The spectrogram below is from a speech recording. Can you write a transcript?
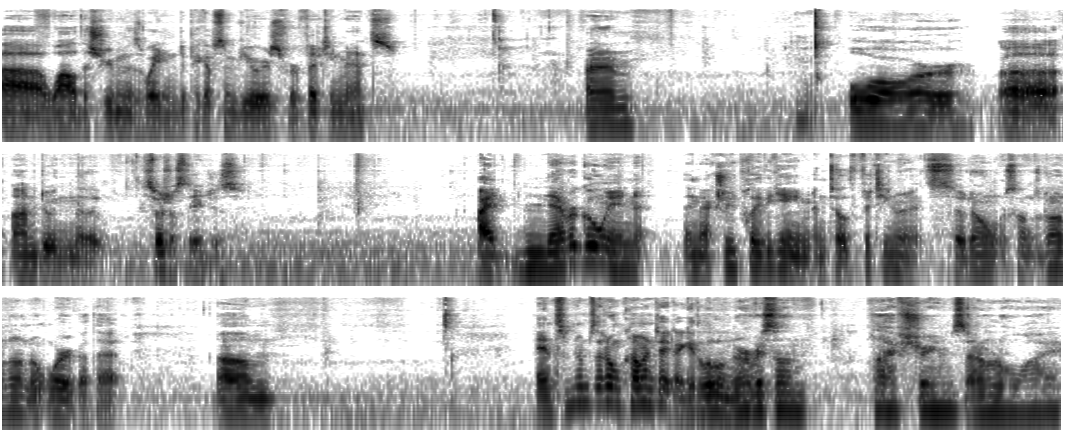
uh, while the stream is waiting to pick up some viewers for 15 minutes. Um, or uh, I'm doing the social stages. I never go in and actually play the game until 15 minutes, so don't so don't don't, don't worry about that. Um, and sometimes I don't commentate. I get a little nervous on live streams. I don't know why.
